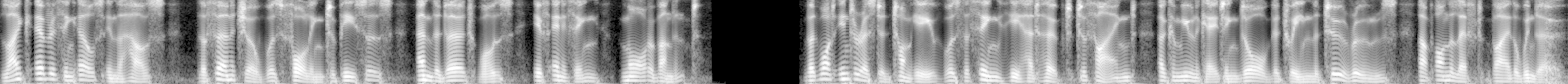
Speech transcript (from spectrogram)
Like everything else in the house, the furniture was falling to pieces, and the dirt was, if anything, more abundant. But what interested Tom E was the thing he had hoped to find, a communicating door between the two rooms, up on the left by the window.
